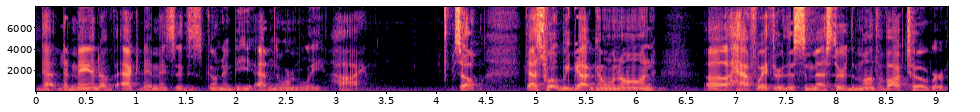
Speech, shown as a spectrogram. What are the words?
that demand of academics is going to be abnormally high. So, that's what we got going on uh, halfway through this semester, the month of October.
